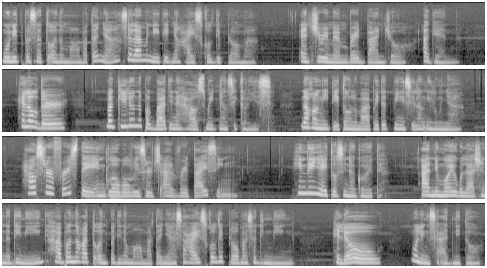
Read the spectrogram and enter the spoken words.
Ngunit pas natuon ang mga mata niya sa laminated niyang high school diploma. And she remembered Banjo again. Hello there! Magkilaw na pagbati ng housemate niyang si Chris. Nakangiti itong lumapit at pinisil ang ilong niya. How's your first day in global research advertising? Hindi niya ito sinagot. Animo ay wala siyang nadinig habang nakatuon pa din ang mga mata niya sa high school diploma sa dingding. Hello! Muling saad nito.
